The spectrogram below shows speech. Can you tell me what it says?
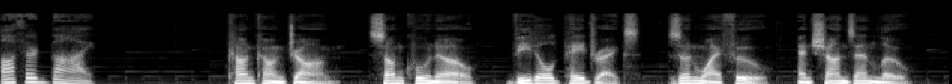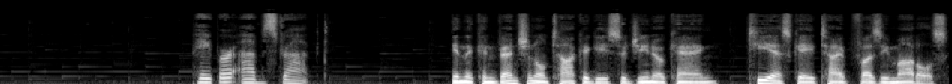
Authored by Congcong Zhang, Sung Kwon Oh, Witold Pedrycz, Zunwei Fu, and Shanzhen Liu. Paper Abstract In the conventional Takagi Sugeno Kang, TSK type fuzzy models,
